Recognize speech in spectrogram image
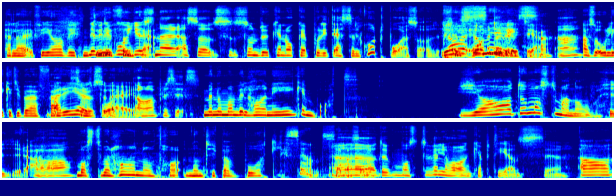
Eller, för jag vet inte Nej, men det det går funkar. just när, alltså, som du kan åka på ditt SL-kort på. Alltså. Ja, ja, men det vet jag. Ja. Alltså olika typer av färger och sådär. Ja, precis. Men om man vill ha en egen båt, Ja, då måste man nog hyra. Ja. måste man ha någon, ha någon typ av båtlicens? Ja, så? du måste väl ha en kaptens... eh, Ja,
